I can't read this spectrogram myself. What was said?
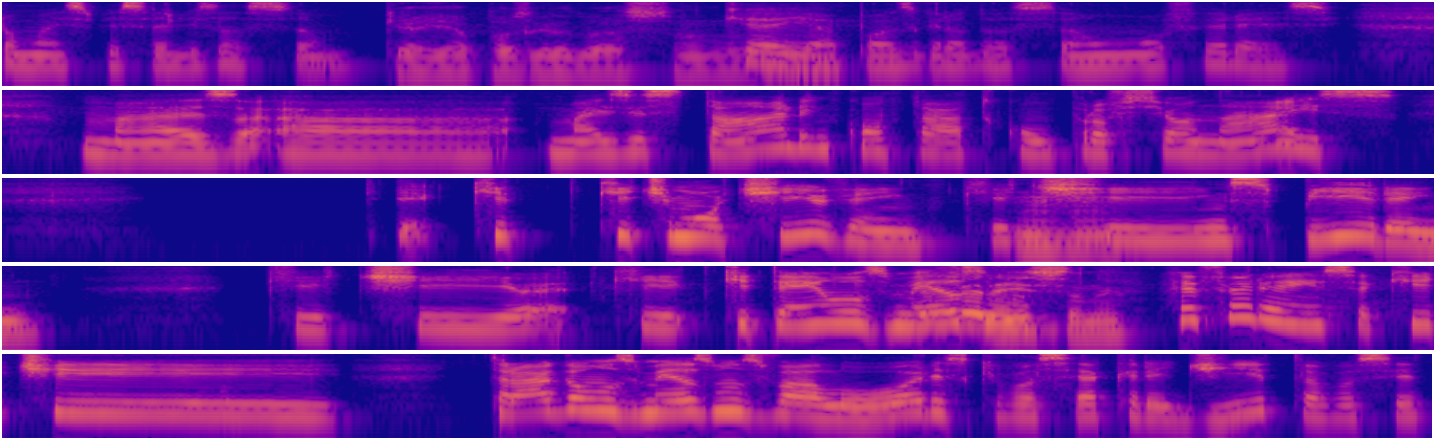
uma especialização. Que aí a pós-graduação... Que aí a pós-graduação oferece. Mas, a, mas estar em contato com profissionais que, que te motivem, que uhum. te inspirem, que te que, que tenham os mesmos referência, né? Referência, que te tragam os mesmos valores que você acredita, você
